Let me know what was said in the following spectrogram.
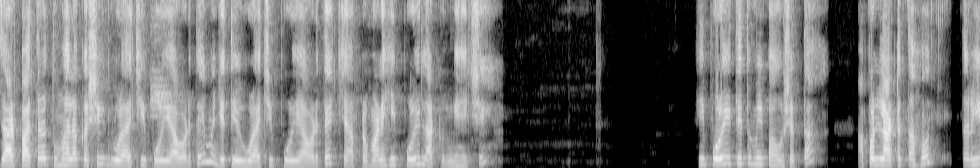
जाड पातळ तुम्हाला कशी गुळाची पोळी आवडते म्हणजे तिळगुळाची पोळी आवडते त्याप्रमाणे ही पोळी लाटून घ्यायची. ही पोळी इथे तुम्ही पाहू शकता. आपण लाटत आहोत तर ही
